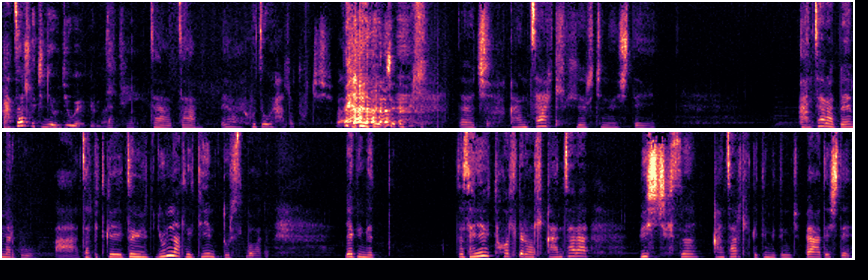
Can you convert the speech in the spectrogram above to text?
ганцаарлын чиний үед юу вэ? Ер нь. За тийм. За за. Яа хүү зүгээр халууд өгч шүү. За ганцаардл гэхээр чинь шүү дээ. Ганцаараа баймааргүй. Аа за битгээ ер нь бол нэг тийм дүрсэл буугаад байна. Яг ингээд саний тохиол дээр бол ганцаараа биш ч гэсэн ганцаардал гэдэг мэдрэмж байгаад байна шүү дээ.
